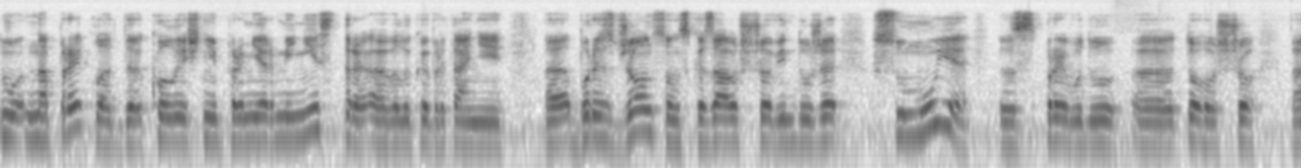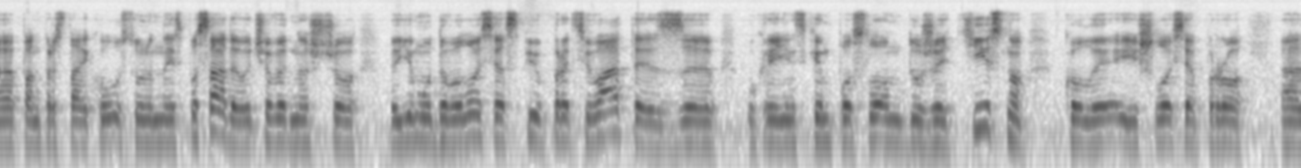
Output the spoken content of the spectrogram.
ну, наприклад, колишній прем'єр-міністр е, Великої Британії Борис Джонсон сказав, що він дуже сумує з приводу того, що пан Пристайко усунений з посади. Очевидно, що йому довелося співпрацювати з українським послом дуже тісно, коли йшлося про е,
